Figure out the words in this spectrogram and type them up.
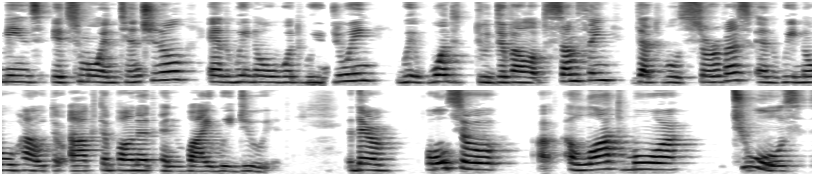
means it's more intentional and we know what we're doing. We want to develop something that will serve us and we know how to act upon it and why we do it there are also a, lot more tools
